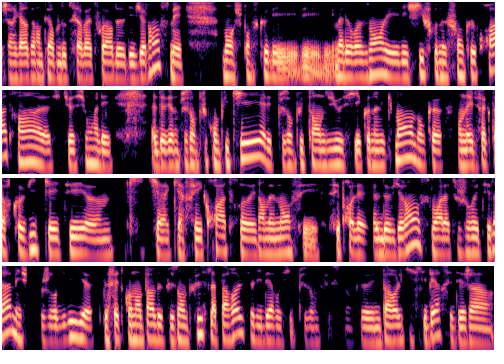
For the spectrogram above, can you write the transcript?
j'ai regardé en termes d'observatoire de, des violences. Mais bon, je pense que les malheureusement, les, chiffres ne font que croître. Hein. La situation, elle, est, elle devient de plus en plus compliquée. Elle est de plus en plus tendue aussi économiquement. Donc, euh, on a eu le facteur Covid qui a été euh, qui, a, qui, a, fait croître énormément ces, ces, problèmes de violence. Bon, elle a toujours été là, mais aujourd'hui, euh, le fait qu'on en parle de plus en plus, la parole se libère aussi de plus en plus. Donc, une parole qui se libère, c'est déjà.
